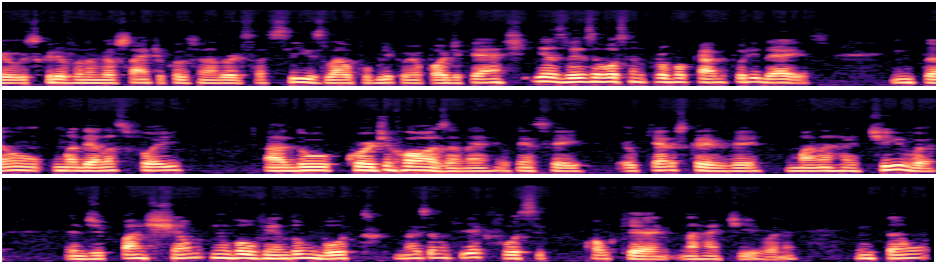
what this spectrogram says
eu escrevo no meu site, o Colecionador de Sacis, lá eu publico meu podcast e às vezes eu vou sendo provocado por ideias. Então, uma delas foi a do cor-de-rosa, né? Eu pensei, eu quero escrever uma narrativa de paixão envolvendo um boto, mas eu não queria que fosse qualquer narrativa, né? Então,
